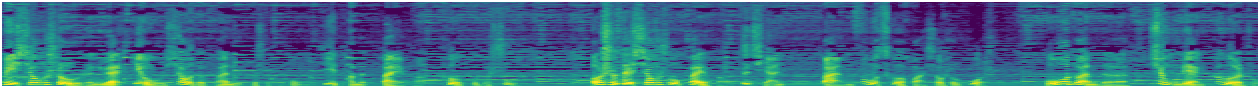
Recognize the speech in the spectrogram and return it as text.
对销售人员有效的管理，不是统计他们拜访客户的数量，而是在销售拜访之前反复策划销售过程，不断的训练各种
